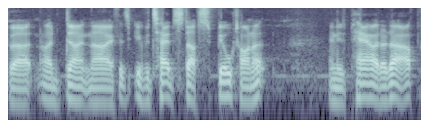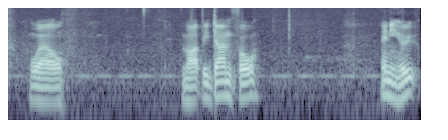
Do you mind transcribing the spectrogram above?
But I don't know, if it's, if it's had stuff spilt on it and it's powered it up, well, it might be done for. Anywho,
